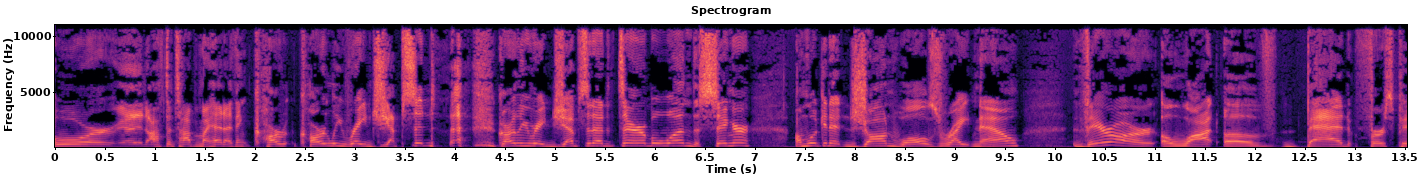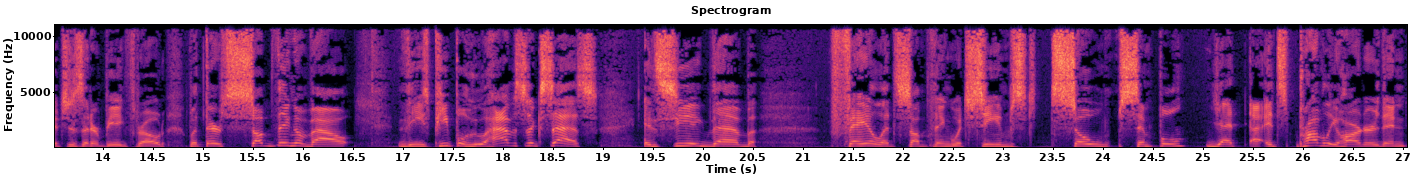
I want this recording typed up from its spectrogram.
or uh, off the top of my head, I think Car- Carly Rae Jepsen. Carly Rae Jepsen had a terrible one. The singer. I'm looking at John Walls right now. There are a lot of bad first pitches that are being thrown, but there's something about these people who have success and seeing them fail at something which seems so simple yet uh, it's probably harder than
